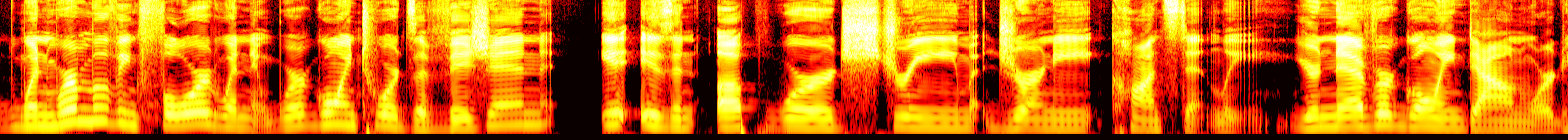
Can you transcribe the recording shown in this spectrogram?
when we're moving forward, when we're going towards a vision, it is an upward stream journey constantly. You're never going downward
